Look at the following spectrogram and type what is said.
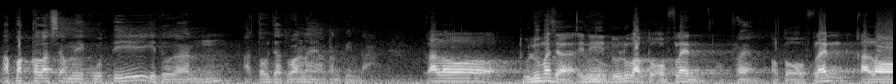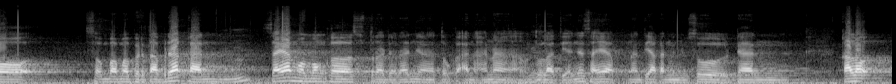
apa kelas yang mengikuti gitu kan? Atau jadwalnya yang akan pindah? kalau dulu mas ya ini dulu waktu offline Offline. waktu offline kalau seumpama bertabrakan saya ngomong ke sutradaranya atau ke anak-anak untuk latihannya saya nanti akan menyusul dan kalau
